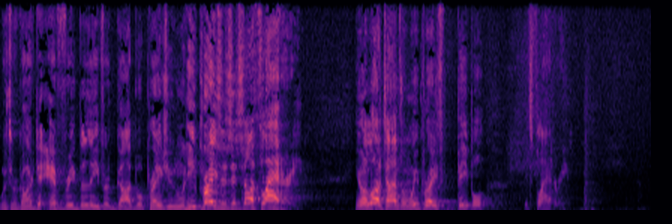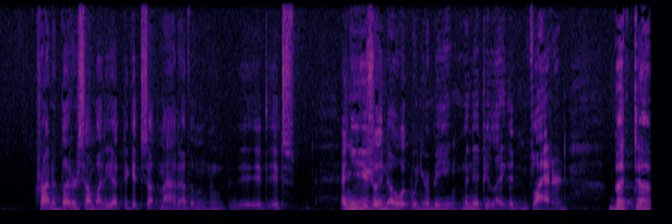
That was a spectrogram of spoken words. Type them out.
with regard to every believer, God will praise you. And when He praises, it's not flattery. You know, a lot of times when we praise people, it's flattery. Trying to butter somebody up to get something out of them. And it, it's and you usually know it when you're being manipulated and flattered. But uh,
